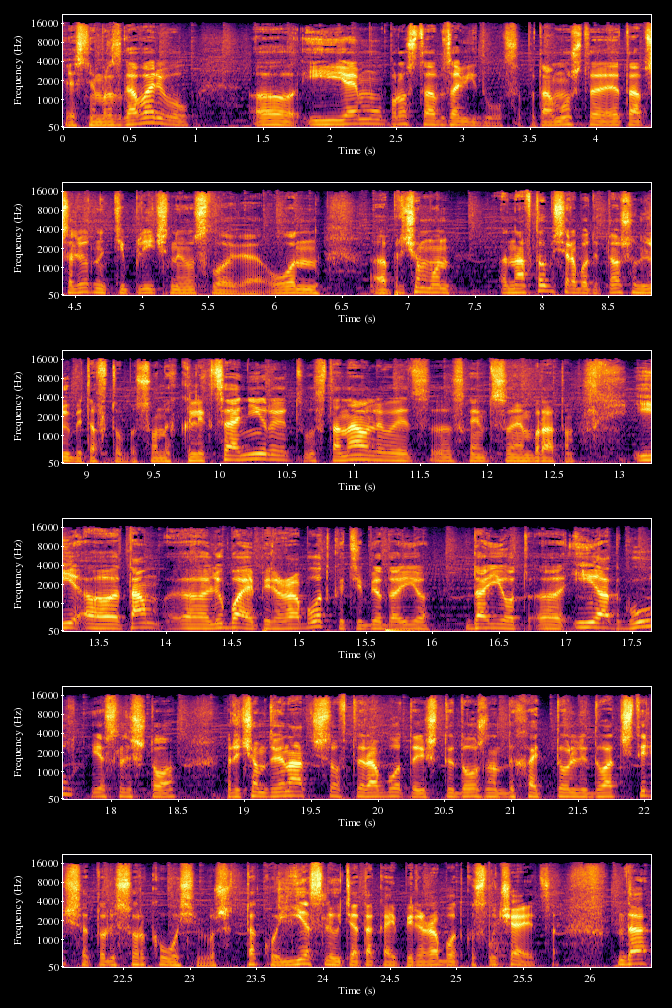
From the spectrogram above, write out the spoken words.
Я с ним разговаривал. Э, И я ему просто обзавидовался, потому что это абсолютно тепличные условия. Он, э, причем он на автобусе работает, потому что он любит автобус. Он их коллекционирует, восстанавливает с, с каким-то своим братом. И э, там э, любая переработка тебе дает, дает э, и отгул, если что. Причем 12 часов ты работаешь, ты должен отдыхать то ли 24 часа, то ли 48. Вот что такое, если у тебя такая переработка случается. Да,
